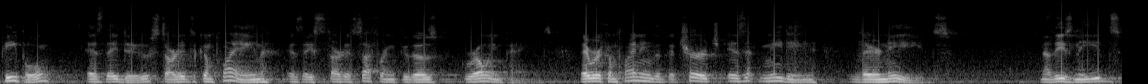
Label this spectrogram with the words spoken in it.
people, as they do, started to complain as they started suffering through those growing pains. They were complaining that the church isn't meeting their needs. Now, these needs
